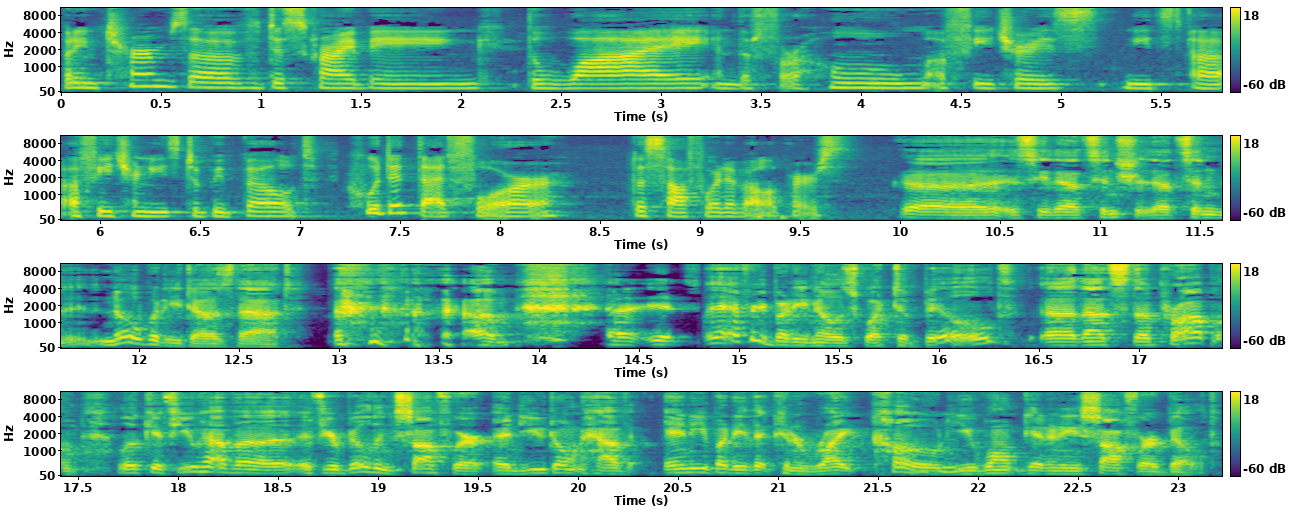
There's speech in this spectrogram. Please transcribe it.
but in terms of describing the why and the for whom a feature is needs uh, a feature needs to be built, who did that for the software developers? Uh, see, that's interesting. That's in, nobody does that. um, uh, it, everybody knows what to build. Uh, that's the problem. Look, if you have a, if you're building software and you don't have anybody that can write code, mm-hmm. you won't get any software built.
